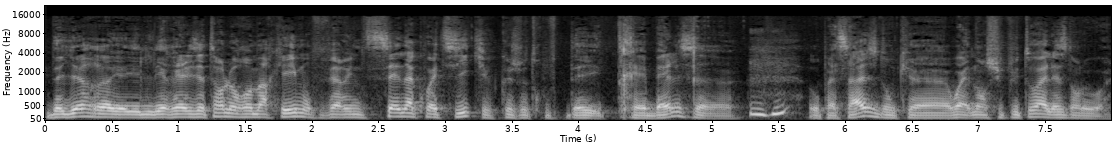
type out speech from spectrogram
D'ailleurs, les réalisateurs l'ont remarqué, ils m'ont fait faire une scène aquatique que je trouve très belle euh, au passage. Donc, euh, ouais, non, je suis plutôt à l'aise dans l'eau, ouais.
